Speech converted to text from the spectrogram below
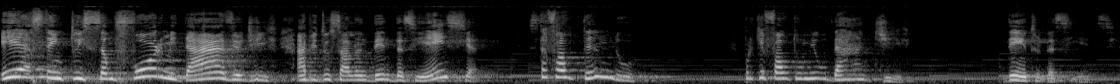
Esta intuição formidável de Abdul Salam dentro da ciência está faltando, porque falta humildade dentro da ciência.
